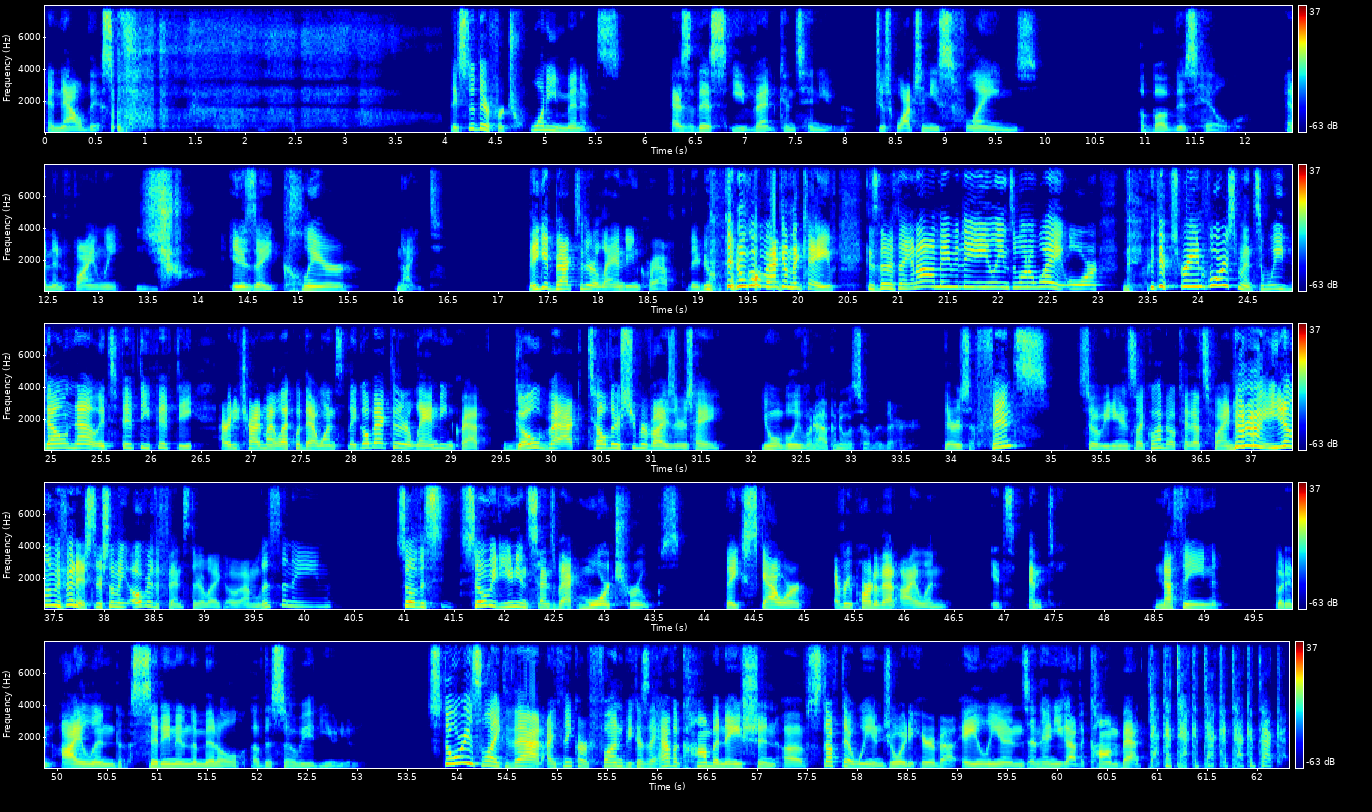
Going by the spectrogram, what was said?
And now this. They stood there for 20 minutes as this event continued, just watching these flames above this hill. And then finally, it is a clear night. They get back to their landing craft. They don't, they don't go back in the cave because they're thinking, oh, maybe the aliens went away or maybe there's reinforcements. We don't know. It's 50 50. I already tried my luck with that once. They go back to their landing craft, go back, tell their supervisors, hey, you won't believe what happened to us over there. There's a fence. Soviet Union's like, what? Okay, that's fine. No, no, no, you don't let me finish. There's something over the fence. They're like, oh, I'm listening. So the Soviet Union sends back more troops. They scour every part of that island it's empty. Nothing but an island sitting in the middle of the Soviet Union. Stories like that, I think, are fun because they have a combination of stuff that we enjoy to hear about aliens, and then you got the combat, taka, taka, taka, taka, taka.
